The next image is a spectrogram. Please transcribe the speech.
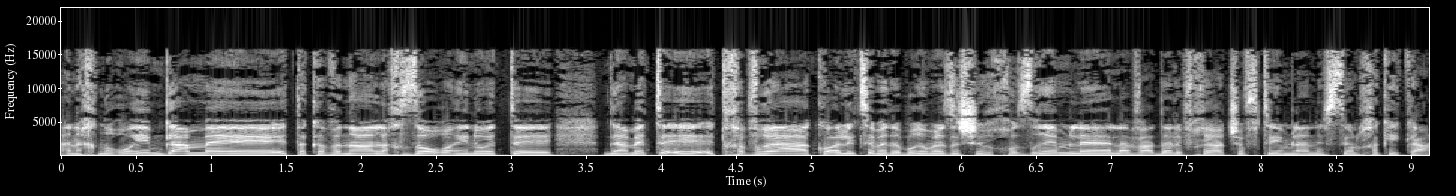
אנחנו רואים גם uh, את הכוונה לחזור, ראינו את, uh, גם את, uh, את חברי הקואליציה מדברים על זה שחוזרים לוועדה לבחירת שופטים לניסיון חקיקה.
